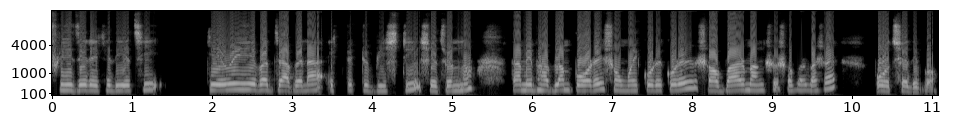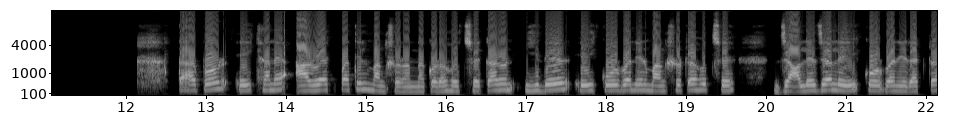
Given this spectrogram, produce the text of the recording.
ফ্রিজে রেখে দিয়েছি। কেউই এবার যাবে না, একটু একটু বৃষ্টি সেজন্য। তা আমি ভাবলাম পরে সময় করে করে সবার মাংস সবার বাসায় পৌঁছে দিব। তারপর এইখানে আরও এক পাতিল মাংস রান্না করা হচ্ছে। কারণ ঈদের এই কোরবানির মাংসটা হচ্ছে জালে জালে কোরবানির একটা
